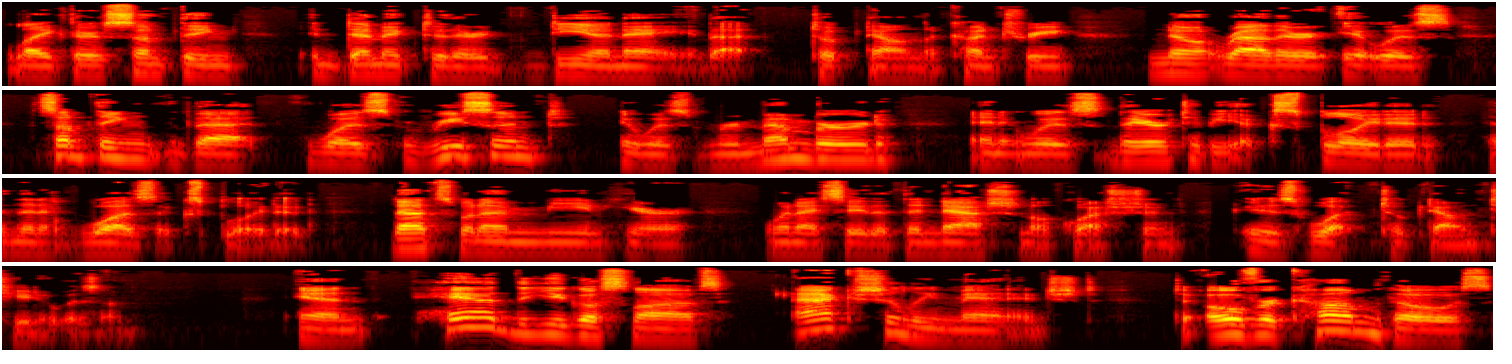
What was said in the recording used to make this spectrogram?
like there's something endemic to their DNA that took down the country. No, rather, it was something that was recent, it was remembered, and it was there to be exploited, and then it was exploited. That's what I mean here when I say that the national question is what took down Titoism. And had the Yugoslavs actually managed to overcome those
